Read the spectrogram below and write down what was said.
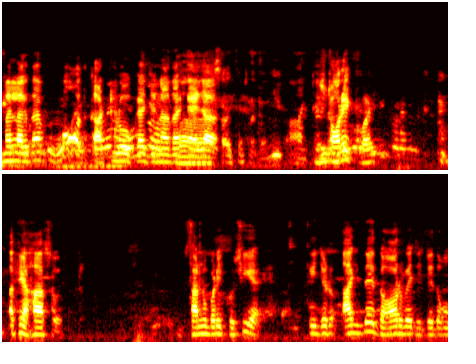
ਮੈਨੂੰ ਲੱਗਦਾ ਬਹੁਤ ਘੱਟ ਲੋਕ ਹੈ ਜਿਨ੍ਹਾਂ ਦਾ ਐਜਾ ਹਿਸਟੋਰਿਕ ਇਤਿਹਾਸ ਹੋ ਸਾਨੂੰ ਬੜੀ ਖੁਸ਼ੀ ਹੈ। ਕਿ ਜਦੋਂ ਅੱਜ ਦੇ ਦੌਰ ਵਿੱਚ ਜਦੋਂ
